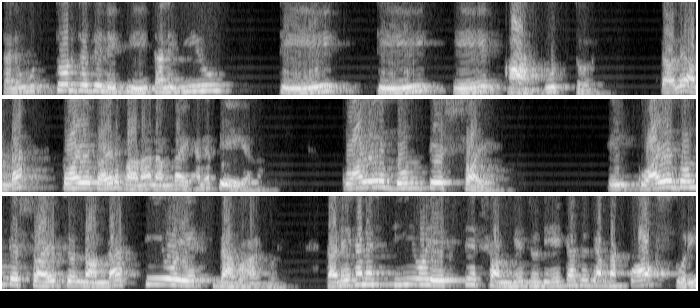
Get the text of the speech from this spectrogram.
তাহলে উত্তর যদি লিখি, তাহলে ইউ, টি টি, এ, আর, উত্তর। তাহলে আমরা তয়ে তয়ের বানান আমরা এখানে পেয়ে গেলাম। কয়ে দন্তের শয়ে এই কয়ে দন্তের শয়ের জন্য আমরা সিও এক্স ব্যবহার করি। তাহলে এখানে সিও এক্সের সঙ্গে যদি এটা যদি আমরা কক্স করি,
